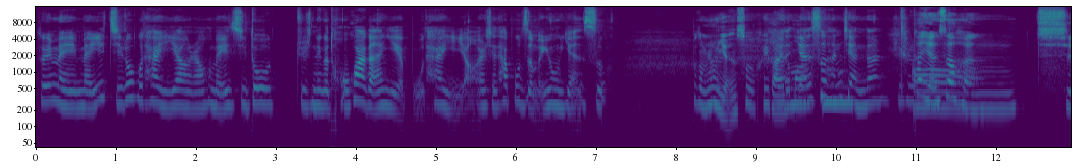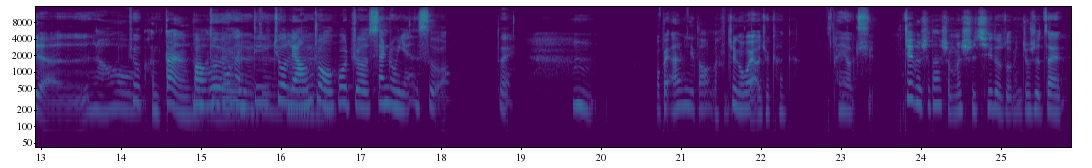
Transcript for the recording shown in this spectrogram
所以每每一集都不太一样，然后每一集都就是那个童话感也不太一样，而且他不怎么用颜色，不怎么用颜色，黑白的吗？颜色很简单，就是它颜色很浅，然后就很淡，饱和度很低，就两种嗯或者三种颜色。对，嗯，我被安利到了，这个我也要去看看。很有趣。这个是他什么时期的作品？就是在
